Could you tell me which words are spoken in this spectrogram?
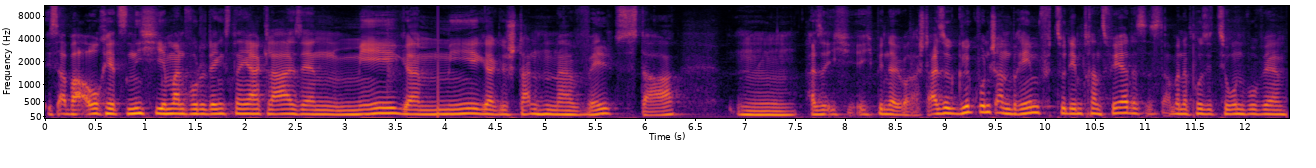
ist aber auch jetzt nicht jemand, wo du denkst, naja, klar, ist er ein mega, mega gestandener Weltstar. Mm, Also ich, ich bin da überrascht. Also Glückwunsch an Bremen zu dem Transfer. Das ist aber eine Position, wo wir,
